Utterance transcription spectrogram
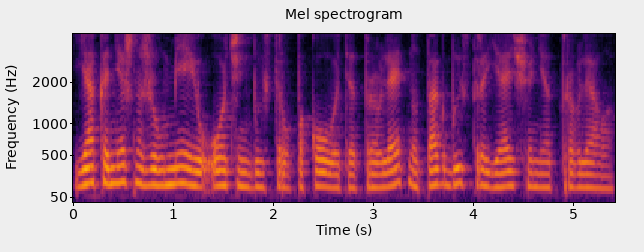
Я, конечно же, умею очень быстро упаковывать и отправлять, но так быстро я еще не отправляла.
